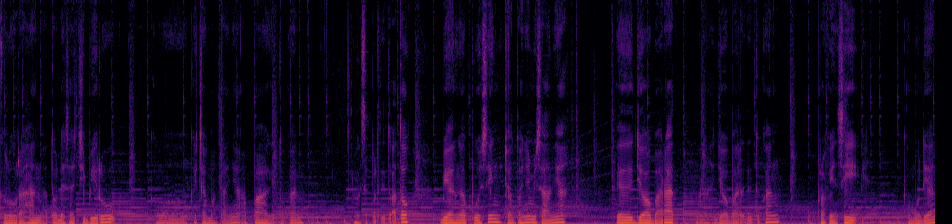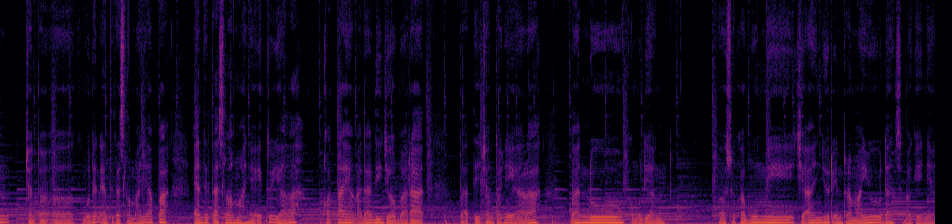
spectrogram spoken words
kelurahan atau desa Cibiru ke kecamatannya apa gitu kan nah, seperti itu. Atau biar nggak pusing contohnya misalnya eh, Jawa Barat. Nah Jawa Barat itu kan provinsi. Kemudian contoh eh, kemudian entitas lemahnya apa? Entitas lemahnya itu ialah kota yang ada di Jawa Barat berarti contohnya ialah Bandung kemudian eh, Sukabumi Cianjur Indramayu dan sebagainya.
